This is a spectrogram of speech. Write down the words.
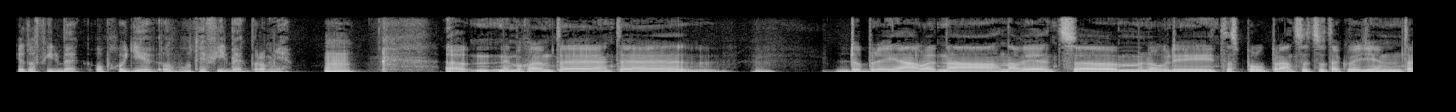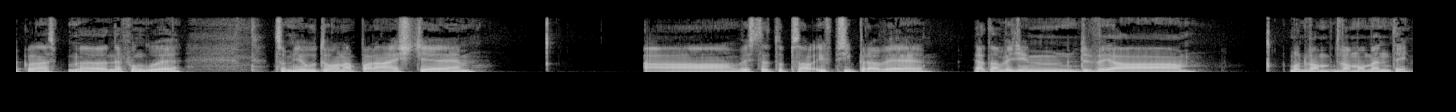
je to feedback. Obchod je, obchod je feedback pro mě. Hmm. Mimochodem, to je, to je dobrý náhled na, na věc. Mnohdy ta spolupráce, co tak vidím, takhle nefunguje. Co mě u toho napadá ještě, a vy jste to psal i v přípravě, já tam vidím dva, dva, dva momenty.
